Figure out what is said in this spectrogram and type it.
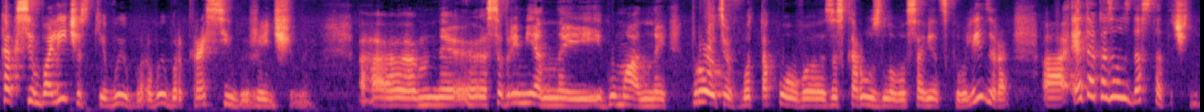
как символический выбор, выбор красивой женщины – Э, современной и гуманной против вот такого заскорузлого советского лидера, а, это оказалось достаточно.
